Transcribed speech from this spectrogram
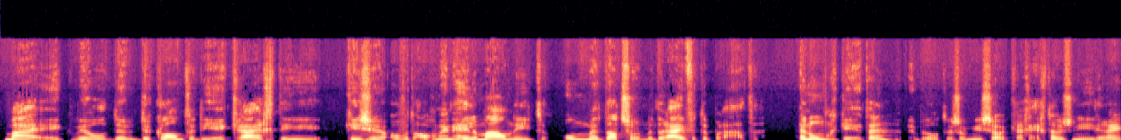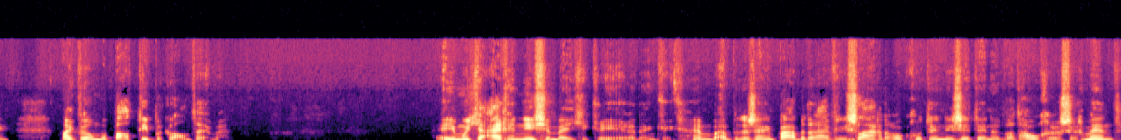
Maar ik wil de, de klanten die ik krijg, die kiezen over het algemeen helemaal niet om met dat soort bedrijven te praten. En omgekeerd, hè? Ik bedoel, het is ook niet zo. Ik krijg echt heus niet iedereen. Maar ik wil een bepaald type klant hebben. Je moet je eigen niche een beetje creëren, denk ik. Er zijn een paar bedrijven die slagen er ook goed in. Die zitten in het wat hogere segment.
